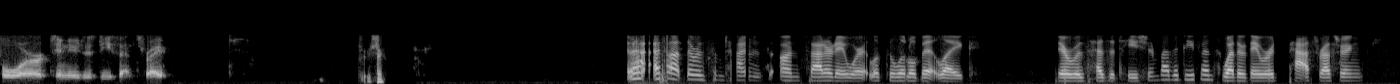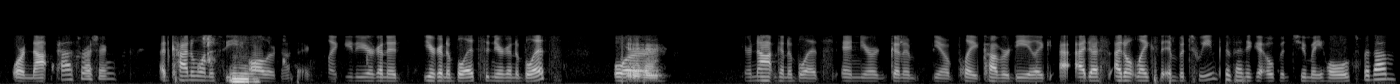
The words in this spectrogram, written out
for Tenuta's defense, right? For sure. And I, I thought there was some times on Saturday where it looked a little bit like there was hesitation by the defense, whether they were pass rushing or not pass rushing. I'd kind of want to see Mhm. all or nothing. Like either you're gonna you're gonna blitz and you're gonna blitz, or Mhm. You're not going to blitz and you're going to you know play cover D. Like I, I just I don't like the in between because I think it opened too many holes for them,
